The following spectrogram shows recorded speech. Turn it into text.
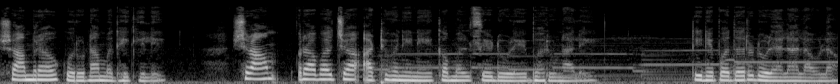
श्यामराव कोरोनामध्ये गेले. श्यामरावाच्या आठवणीने कमलचे डोळे भरून आले. तिने पदर डोळ्याला लावला.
